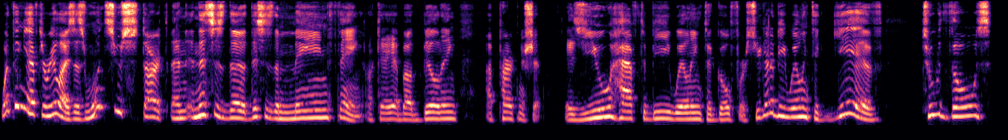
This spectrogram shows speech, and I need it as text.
one thing you have to realize is once you start and and this is the this is the main thing okay about building a partnership is you have to be willing to go first. You got to be willing to give to those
